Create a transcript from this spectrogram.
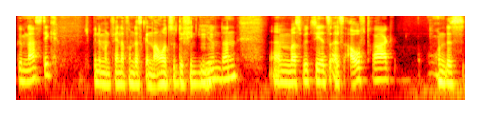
Gymnastik, ich bin immer ein Fan davon, das genauer zu definieren mhm. dann, ähm, was würdest du jetzt als Auftrag und das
